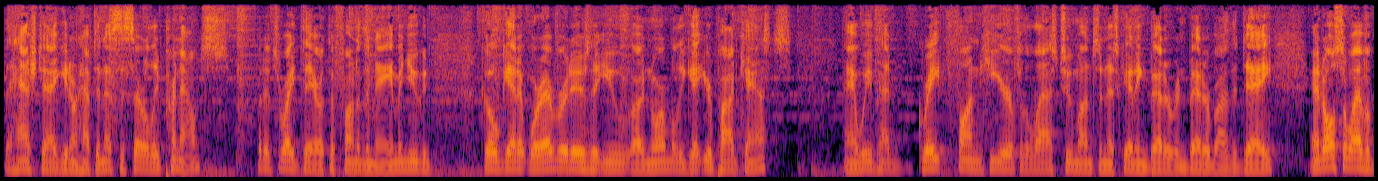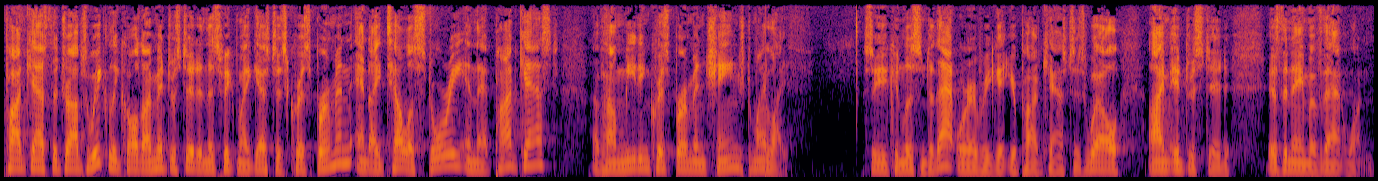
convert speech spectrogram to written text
The hashtag you don't have to necessarily pronounce, but it's right there at the front of the name, and you can go get it wherever it is that you uh, normally get your podcasts. And we've had great fun here for the last two months, and it's getting better and better by the day. And also, I have a podcast that drops weekly called I'm Interested. And this week, my guest is Chris Berman, and I tell a story in that podcast of how meeting Chris Berman changed my life. So you can listen to that wherever you get your podcast as well. I'm Interested is the name of that one.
